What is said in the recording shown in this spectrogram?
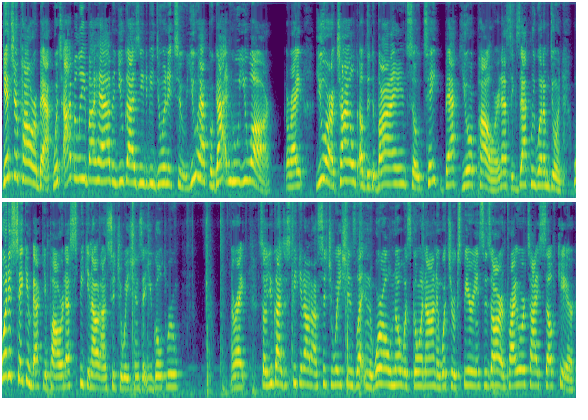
Get your power back, which I believe I have, and you guys need to be doing it too. You have forgotten who you are. All right. You are a child of the divine. So take back your power. And that's exactly what I'm doing. What is taking back your power? That's speaking out on situations that you go through. All right. So you guys are speaking out on situations, letting the world know what's going on and what your experiences are and prioritize self-care.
